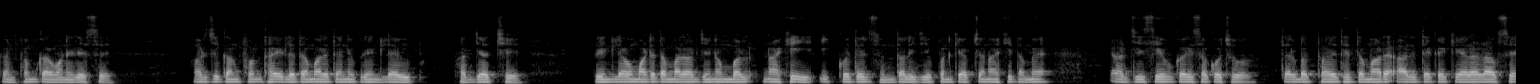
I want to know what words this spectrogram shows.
કન્ફર્મ કરવાની રહેશે. અરજી કન્ફર્મ થાય એટલે તમારે તેની પ્રિન્ટ લેવી ફરજિયાત છે. પ્રિન્ટ લેવા માટે તમારે અરજી નંબર નાખી ઇકોતેર સુડતાલીસ જે પણ કેપ્ચા નાખી તમે અરજી સેવ કરી શકો છો. ત્યારબાદ ફરીથી તમારે આ રીતે કંઈક એરર આવશે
